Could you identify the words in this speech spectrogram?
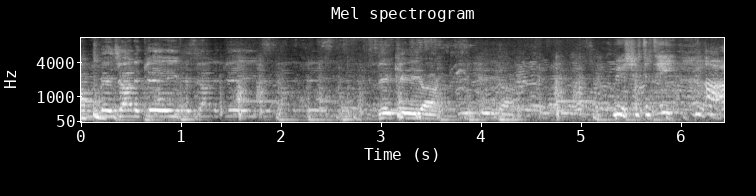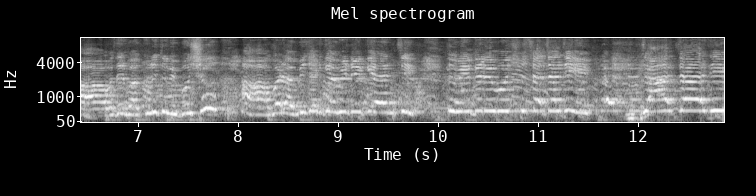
আমি জানকে দেখে আর চাচি আমাদের বাকুলে তুমি বসো। আবার আমি জানকে আমি ডেকে আনছি। তুমি এখানে বসো, চাচাজি। চাচাজি!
